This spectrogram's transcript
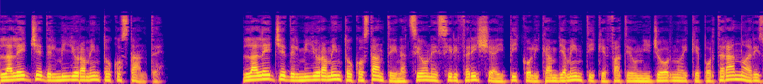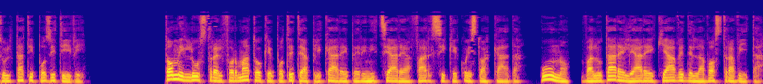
La legge del miglioramento costante. La legge del miglioramento costante in azione si riferisce ai piccoli cambiamenti che fate ogni giorno e che porteranno a risultati positivi. Tom illustra il formato che potete applicare per iniziare a far sì che questo accada. 1. Valutare le aree chiave della vostra vita.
